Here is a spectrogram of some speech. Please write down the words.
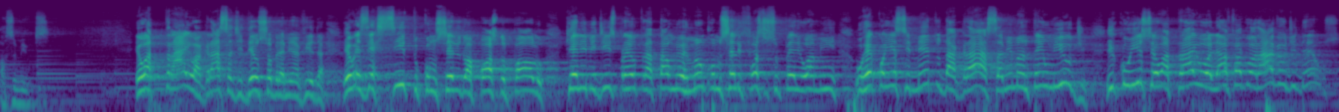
aos humildes. Eu atraio a graça de Deus sobre a minha vida. Eu exercito o conselho do apóstolo Paulo, que ele me diz para eu tratar o meu irmão como se ele fosse superior a mim. O reconhecimento da graça me mantém humilde, e com isso eu atraio o olhar favorável de Deus.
